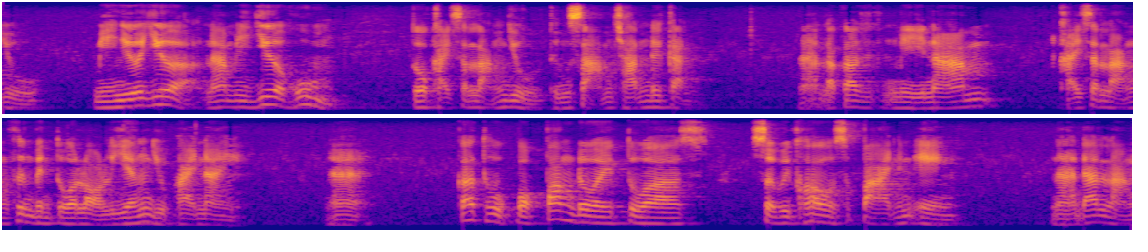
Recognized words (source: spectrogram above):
อยู่ มีเนื้อเยื่อนะมีเยื่อหุ้ม ตัวไขสันหลังอยู่ถึง 3 ชั้นด้วยกันนะแล้วก็มีน้ำไขสันหลังซึ่งเป็นตัวหล่อเลี้ยงอยู่ภายในนะก็ถูกปกป้องโดยตัว cervical spine นั่นเองนะด้านหลัง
